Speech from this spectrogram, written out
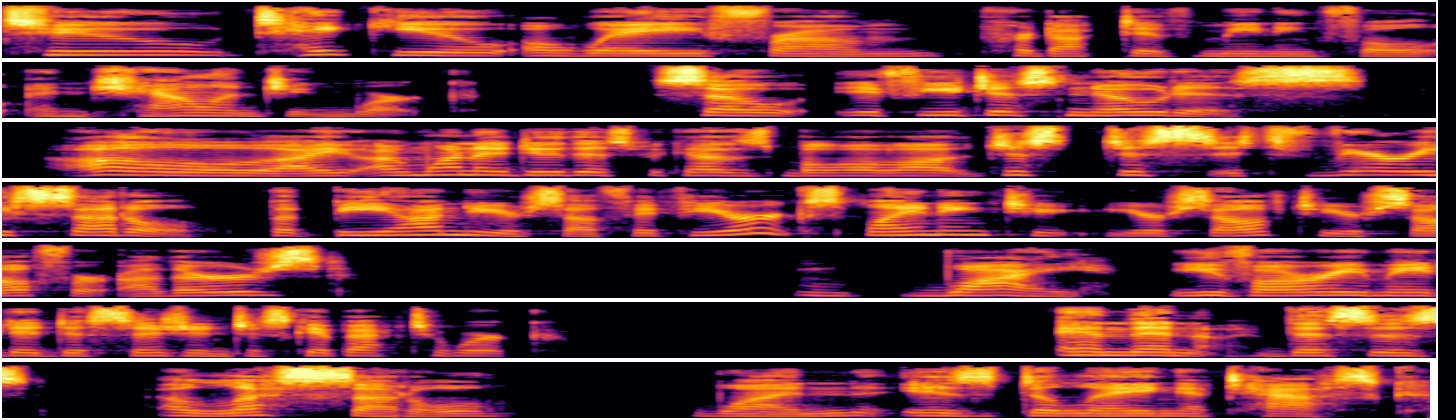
to take you away from productive, meaningful, and challenging work. So if you just notice, oh, I, I want to do this because blah, blah, blah, just, just, it's very subtle, but be beyond yourself. If you're explaining to yourself, to yourself or others, why you've already made a decision, just get back to work. And then this is a less subtle one is delaying a task.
